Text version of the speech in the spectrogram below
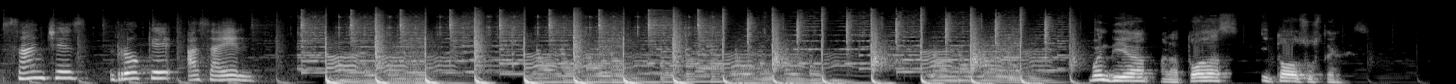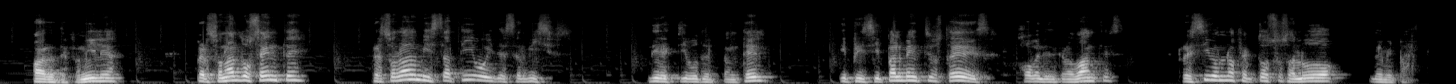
Sánchez, Roque Azael. Buen día para todas y todos ustedes. Padres de familia, personal docente, personal administrativo y de servicios, directivos del plantel y principalmente ustedes, jóvenes graduantes, reciben un afectuoso saludo de mi parte.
